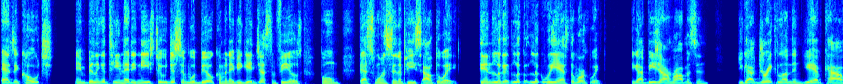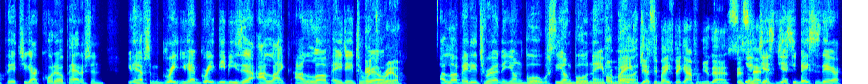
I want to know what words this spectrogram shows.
as a coach, and building a team that he needs to. Listen, with Bill coming, if you get Justin Fields, boom, that's one centerpiece out the way. Then look at look look at what he has to work with. You got Bijan Robinson, you got Drake London, you have Kyle Pitts, you got Cordell Patterson, you have some great, you have great DBs that I, I like. I love AJ Terrell. Terrell. I love AJ Terrell and the young bull. What's the young bull name Oh, from Bates, uh, Jessie Bates, they got from you guys, yeah, Cincinnati. Jesse, Jessie Bates is there.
